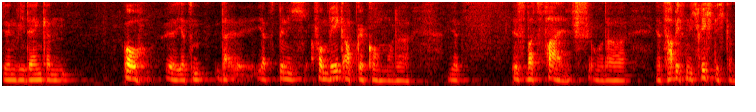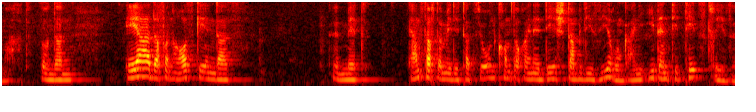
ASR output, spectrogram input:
irgendwie denken, oh, äh, jetzt, jetzt bin ich vom Weg abgekommen oder jetzt ist was falsch oder jetzt habe ich es nicht richtig gemacht, sondern eher davon ausgehen, dass mit ernsthafter Meditation kommt auch eine Destabilisierung, eine Identitätskrise.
